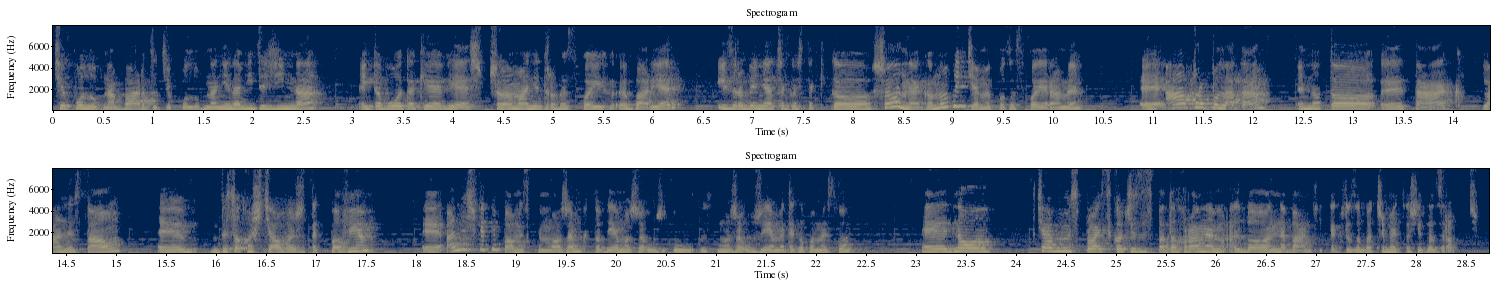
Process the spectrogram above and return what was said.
ciepłolubna, bardzo ciepłolubna, nienawidzę zimna i to było takie, wiesz, przełamanie trochę swoich barier i zrobienia czegoś takiego szalonego. No wyjdziemy poza swoje ramy. A propos lata, no to tak, plany są. Wysokościowe, że tak powiem. Y, ale świetny pomysł z tym morzem. Kto wie, może, u, może użyjemy tego pomysłu. Y, no, chciałabym spróbować skoczyć ze spadochronem albo na bungee, także zobaczymy, co się da zrobić.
